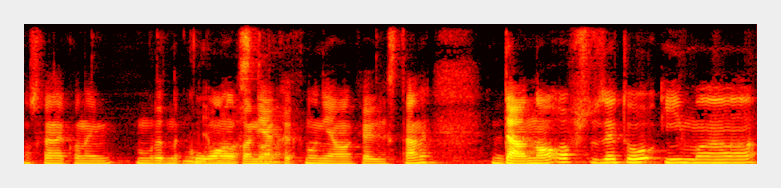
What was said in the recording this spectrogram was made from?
освен ако не мръдна да колоната стане. някак, но няма как да стане. Да, но общо взето има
